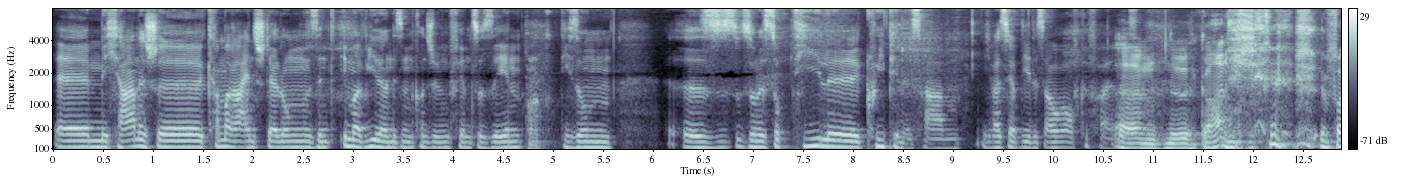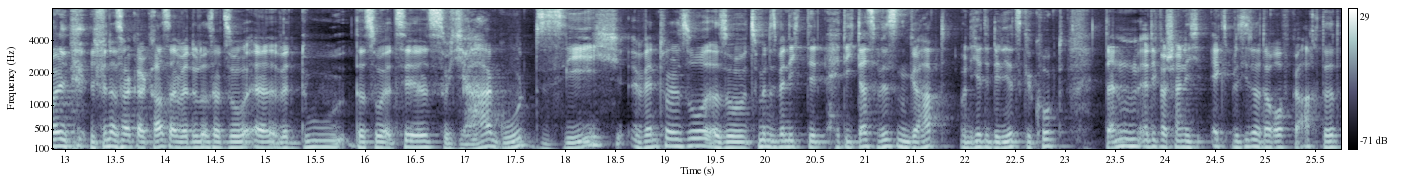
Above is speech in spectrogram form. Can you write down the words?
äh, mechanische Kameraeinstellungen sind immer wieder in diesem Conjuring-Film zu sehen, die so ein so eine subtile Creepiness haben. Ich weiß nicht, ob dir das auch aufgefallen ist. Ähm, nö, gar nicht. Voll, ich finde das halt gerade krass, wenn du das halt so, äh, wenn du das so erzählst, so ja, gut, sehe ich eventuell so. Also zumindest wenn ich den, hätte ich das Wissen gehabt und ich hätte den jetzt geguckt, dann hätte ich wahrscheinlich expliziter darauf geachtet.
